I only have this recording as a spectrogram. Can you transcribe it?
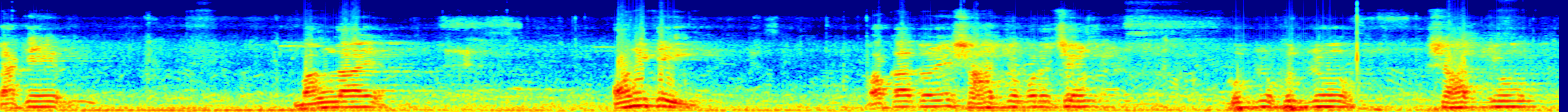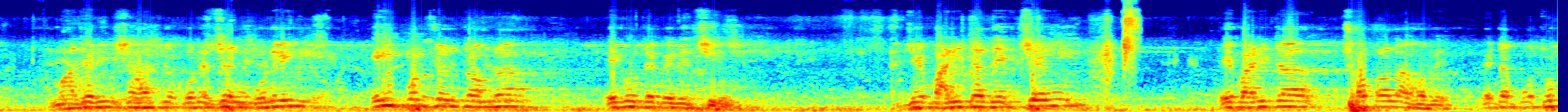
তাকে বাংলায় অনেকেই অকাতরে সাহায্য করেছেন, ক্ষুদ্র ক্ষুদ্র সাহায্য, মাঝারি সাহায্য করেছেন বলেই এই পর্যন্ত আমরা এগোতে পেরেছি। যে বাড়িটা দেখছেন এ বাড়িটা ছতলা হবে, এটা প্রথম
